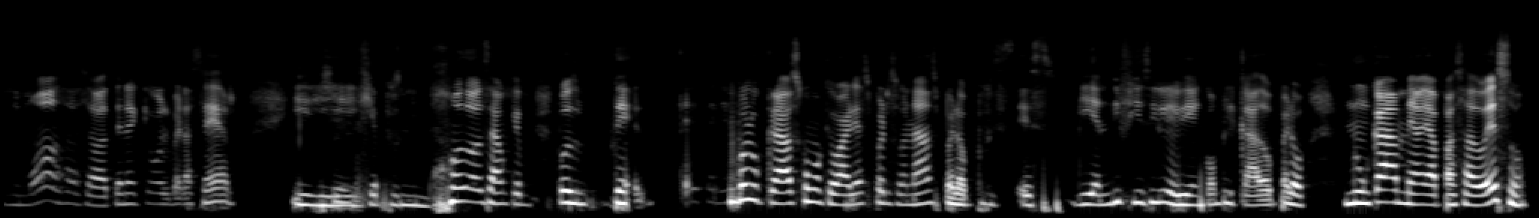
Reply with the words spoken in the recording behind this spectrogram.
ni modo, o sea, se va a tener que volver a hacer. Y Sí. dije, pues ni modo, o sea, aunque pues te- estén involucradas como que varias personas, pero pues es bien difícil y bien complicado, pero nunca me había pasado eso.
